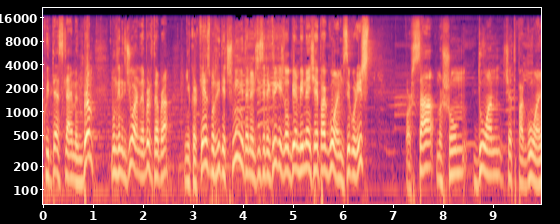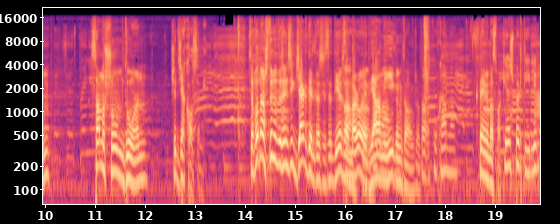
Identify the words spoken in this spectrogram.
kujdes lajmet mbrëm, mund të keni dëgjuar edhe për këtë pra, një kërkesë për rritje të çmimit të energjisë elektrike që do të bjerë mbi ne që e paguajmë sigurisht. Por sa më shumë duan që të paguajmë, sa më shumë duan që të gjakosemi. Se po të na shtrydhin një çikë gjak del tashi se djersa po, mbaroi, po, jam po, i ikën këto. Po, ku kam në? Kthehemi pas pak. Kjo është për tilin.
